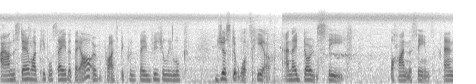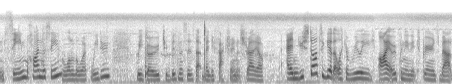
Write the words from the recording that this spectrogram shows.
I understand why people say that they are overpriced because they visually look just at what's here and they don't see behind the scenes. And seeing behind the scenes, a lot of the work we do, we go to businesses that manufacture in Australia and you start to get like a really eye-opening experience about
